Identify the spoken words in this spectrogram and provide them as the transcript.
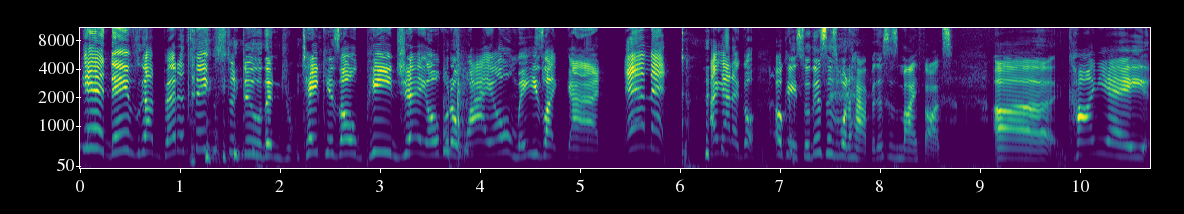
Yeah, Dave's got better things to do than take his old PJ over to Wyoming. He's like, God damn it, I gotta go. Okay, so this is what happened. This is my thoughts. Uh, Kanye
